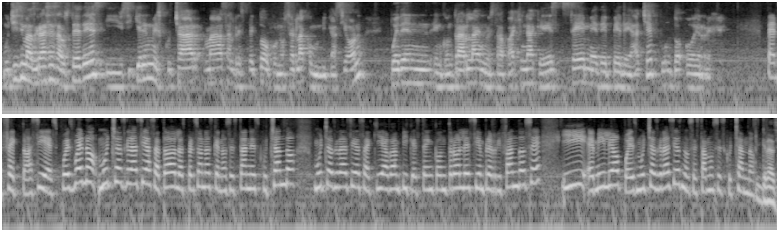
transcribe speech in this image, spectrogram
Muchísimas gracias a ustedes y si quieren escuchar más al respecto o conocer la comunicación, pueden encontrarla en nuestra página que es cmdpdh.org. Perfecto, así es. Pues bueno, muchas gracias a todas las personas que nos están escuchando. Muchas gracias aquí a Vampi que está en controles, siempre rifándose. Y Emilio, pues muchas gracias, nos estamos escuchando. Gracias.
